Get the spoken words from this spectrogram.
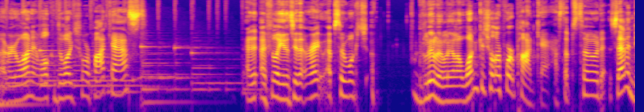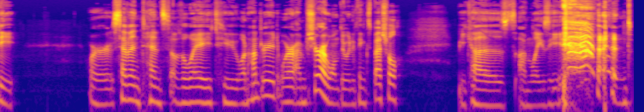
everyone, and welcome to One Controller Podcast. I, I feel like I didn't say that right. Episode one, one Controller Report Podcast, episode seventy. We're seven tenths of the way to one hundred. Where I'm sure I won't do anything special because I'm lazy, and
